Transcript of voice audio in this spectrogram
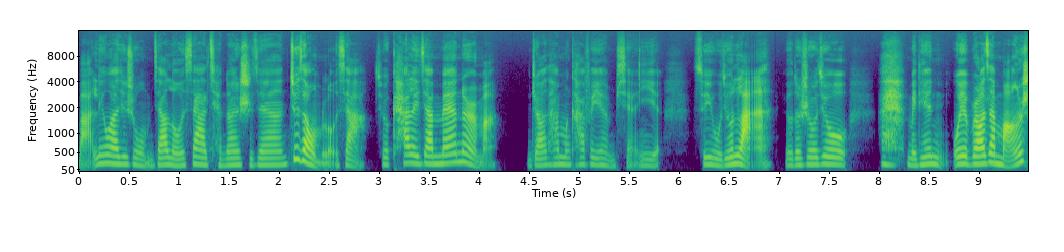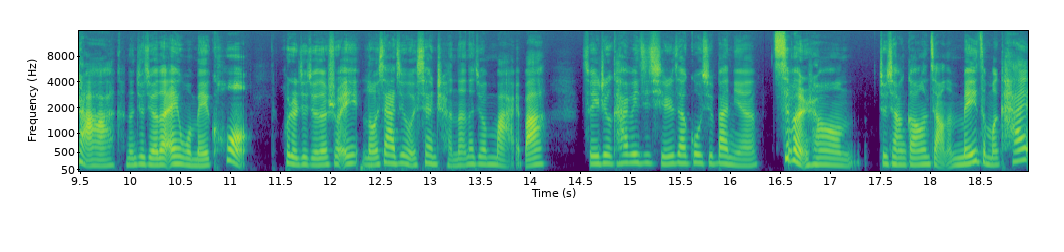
吧，另外就是我们家楼下前段时间就在我们楼下就开了一家 Manner 嘛，你知道他们咖啡也很便宜，所以我就懒，有的时候就哎每天我也不知道在忙啥啊，可能就觉得哎我没空，或者就觉得说哎楼下就有现成的，那就买吧。所以这个咖啡机其实在过去半年基本上就像刚刚讲的没怎么开，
